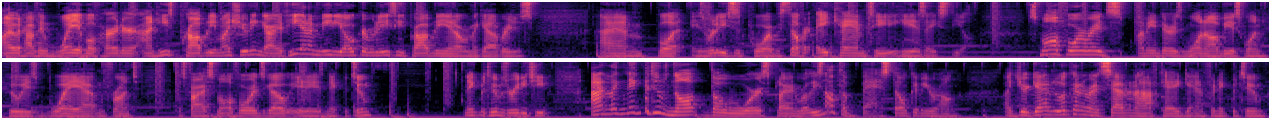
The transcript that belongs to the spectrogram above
I would have him way above Huerter, and he's probably my shooting guard. If he had a mediocre release, he's probably in over Mikal Bridges. Um, but his release is poor, but still for AKMT, he is a steal. Small forwards, I mean, there's one obvious one who is way out in front. As far as small forwards go, it is Nick Batum. Nick Batum's really cheap. And like Nick Batum's not the worst player in the world. He's not the best. Don't get me wrong. Like you're getting looking around seven and a half k again for Nick Batum.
